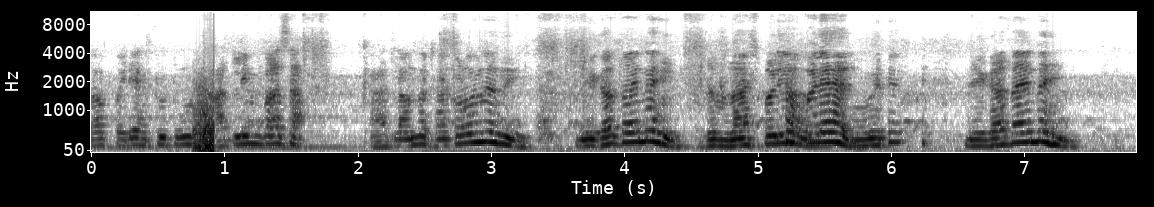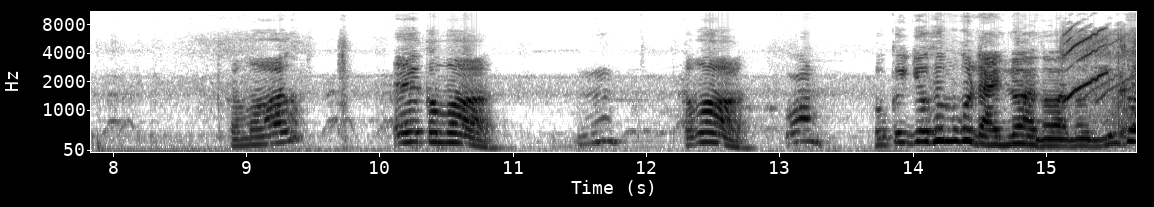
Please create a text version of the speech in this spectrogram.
આ પડ્યા તૂટું ખાટલી પાછા. ખાટલામાં તો ઠકડો નથી દેખાતાય નહીં. જેમ લાશ પડી હોય પડે છે. ઓય, દેખાતાય નહીં. કમળ એ કમળ કમળ કોણ? ફૂકી ગયો છે મુકું ડાઈટ નો હતો છે.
